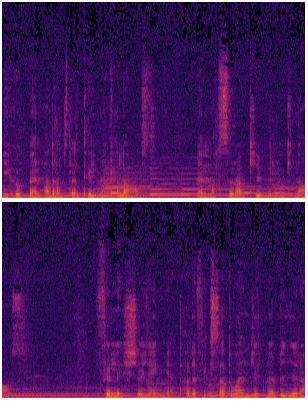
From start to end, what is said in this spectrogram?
I hubben hade de ställt till med kalas med massor av kul och knas. Felicia och gänget hade fixat oändligt med bira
